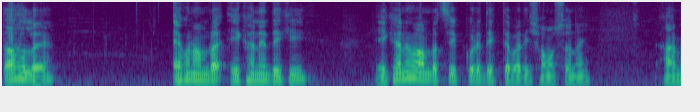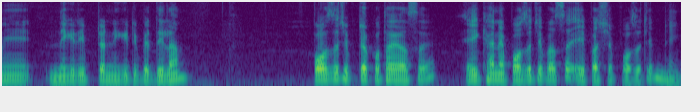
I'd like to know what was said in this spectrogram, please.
তাহলে এখন আমরা এখানে দেখি, এখানেও আমরা চেক করে দেখতে পারি, সমস্যা নাই। আমি নেগেটিভটা নেগেটিভে দিলাম। পজিটিভটা কোথায় আছে? এইখানে পজিটিভ আছে, এই পাশে পজিটিভ নেই।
